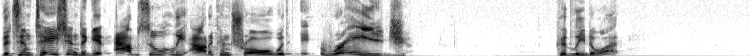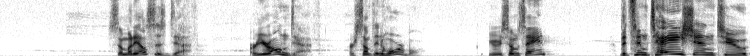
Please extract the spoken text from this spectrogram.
The temptation to get absolutely out of control with rage could lead to what? Somebody else's death, or your own death, or something horrible. You know what I'm saying? The temptation to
